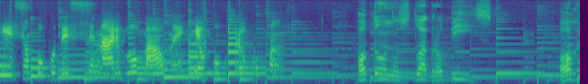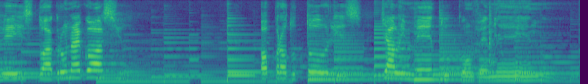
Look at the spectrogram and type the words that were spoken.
esse é um pouco desse cenário global, né, que é um pouco preocupante. Ó donos do agrobis, ó reis do agronegócio, ó produtores de alimento com veneno.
